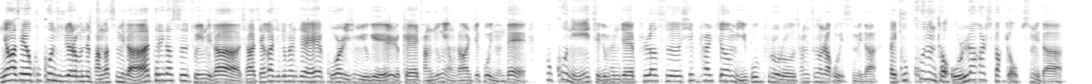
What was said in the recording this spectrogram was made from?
안녕하세요 쿠콘 주주 여러분들 반갑습니다. 트레이더스 조입니다. 자 제가 지금 현재 9월 26일 이렇게 장중에 영상을 찍고 있는데 쿠콘이 지금 현재 플러스 18.29%로 상승을 하고 있습니다 자, 이 쿠콘은 더 올라갈 수밖에 없습니다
